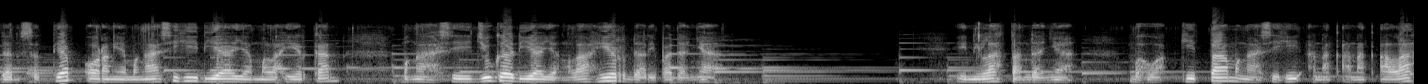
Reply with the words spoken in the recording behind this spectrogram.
dan setiap orang yang mengasihi Dia yang melahirkan, mengasihi juga Dia yang lahir daripadanya. Inilah tandanya bahwa kita mengasihi anak-anak Allah,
